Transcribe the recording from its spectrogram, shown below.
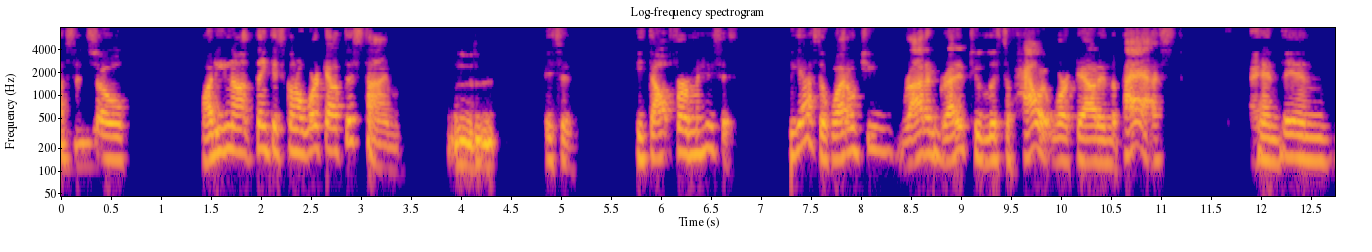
I said, so why do you not think it's going to work out this time? Mm-hmm. He said, he thought for a minute. He says, yeah. So why don't you write a gratitude list of how it worked out in the past? And then,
